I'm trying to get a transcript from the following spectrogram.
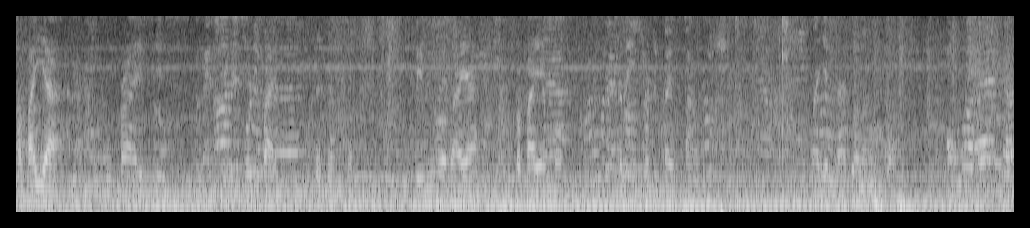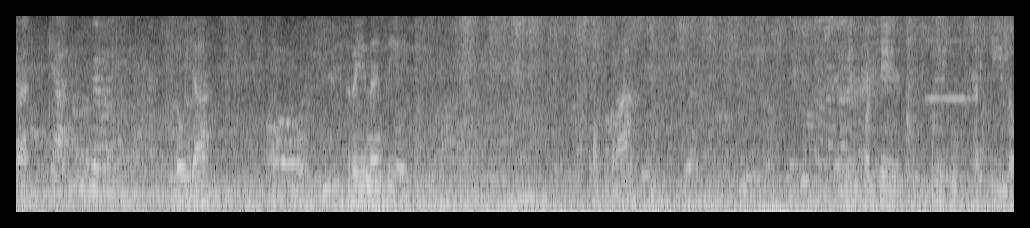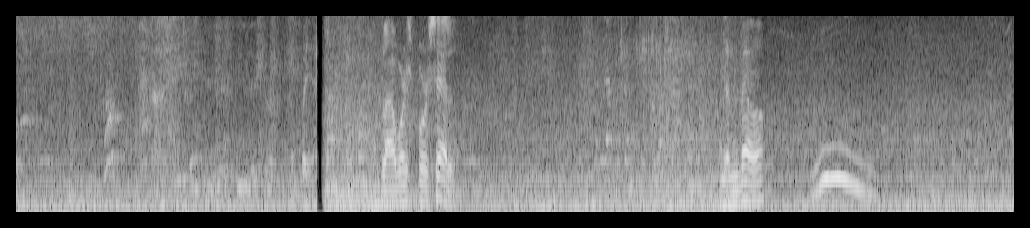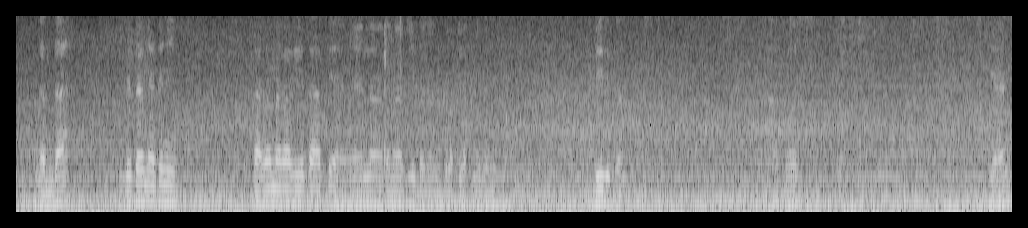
Papaya. Ang price is 645. Baby papaya. Papaya mo. 345 pounds. Imagine that. Alright. Loya. 398. Okra. 740 isang kilo. Ah. Ano? Flowers for sale. Ganda oh. Ganda. Kita natin eh. Kala nakakita ate ah. Ngayon lang ako nakakita ng bulaklak na ganito. Beautiful. Tapos yan.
